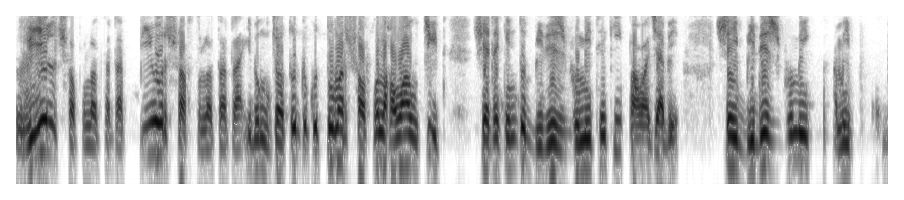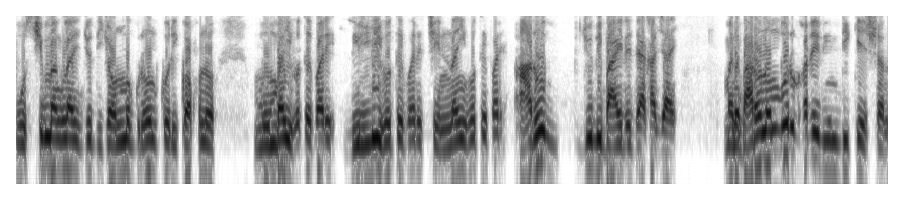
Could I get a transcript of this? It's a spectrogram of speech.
রিয়েল সফলতাটা পিওর সফলতাটা এবং যতটুকু তোমার সফল হওয়া উচিত, সেটা কিন্তু বিদেশ ভূমি থেকেই পাওয়া যাবে। সেই বিদেশ ভূমি আমি পশ্চিমবাংলায় যদি জন্মগ্রহণ করি, কখনো মুম্বাই হতে পারে, দিল্লি হতে পারে, চেন্নাই হতে পারে আরও যদি বাইরে দেখা যায় মানে বারো নম্বর ঘরের ইন্ডিকেশন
